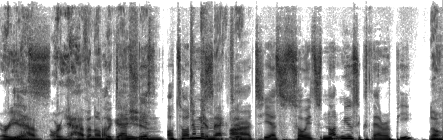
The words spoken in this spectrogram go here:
or you yes. have or you have an but obligation. Autonomous art, it. yes. So it's not music therapy. No.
